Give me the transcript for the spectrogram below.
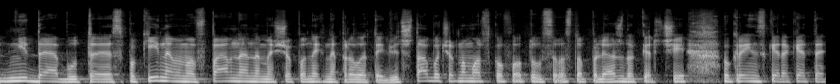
ніде бути спокійними впевненими, що по них не прилетить. Від штабу Чорноморського флоту в Севастополі аж до Керчі українські ракети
